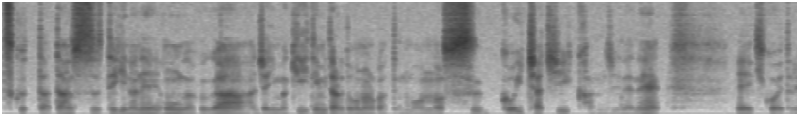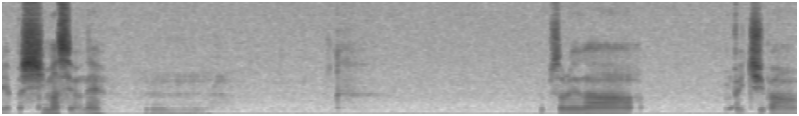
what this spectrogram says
作ったダンス的なね音楽がじゃあ今聴いてみたらどうなのかってものすごいチャチい感じでね、えー、聞こえたりやっぱしますよね。うん。それがやっぱ一番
